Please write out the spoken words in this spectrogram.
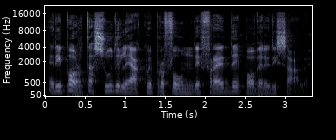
e riporta a sud le acque profonde, fredde e povere di sale.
